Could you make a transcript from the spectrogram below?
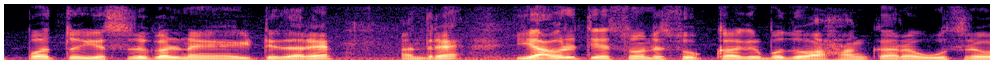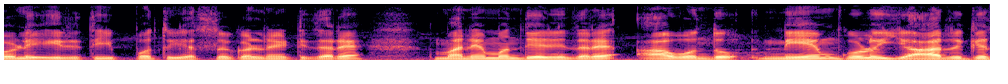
ಇಪ್ಪತ್ತು ಹೆಸರುಗಳನ್ನ ಇಟ್ಟಿದ್ದಾರೆ. ಅಂದರೆ ಯಾವ ರೀತಿ ಹೆಸರು ಅಂದರೆ ಸೊಕ್ಕಾಗಿರ್ಬೋದು, ಅಹಂಕಾರ, ಉಸಿರವಳಿ ಈ ರೀತಿ ಇಪ್ಪತ್ತು ಹೆಸರುಗಳನ್ನ ಇಟ್ಟಿದ್ದಾರೆ. ಮನೆ ಮಂದಿ ಏನಿದ್ದಾರೆ, ಆ ಒಂದು ನೇಮ್ಗಳು ಯಾರಿಗೆ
